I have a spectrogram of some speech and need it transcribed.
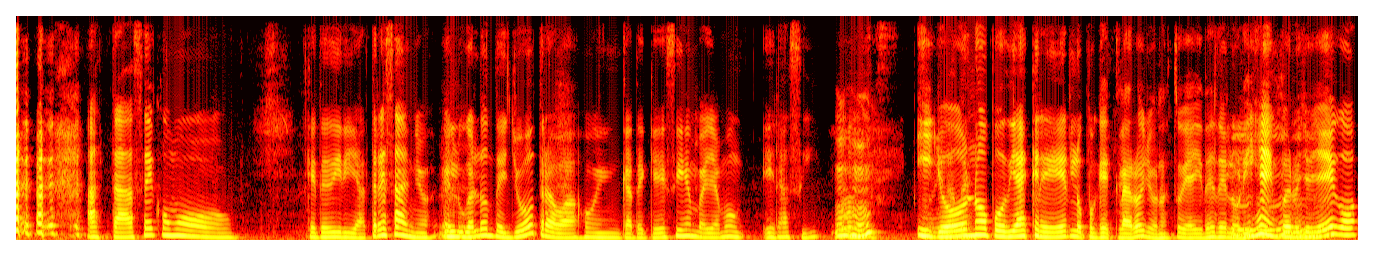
Hasta hace como, ¿qué te diría? Tres años, el lugar donde yo trabajo en catequesis en Bayamón era así. Y yo no podía creerlo, porque claro, yo no estoy ahí desde el origen, pero yo llego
